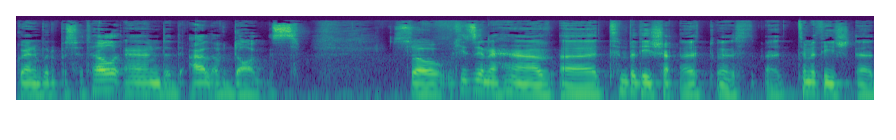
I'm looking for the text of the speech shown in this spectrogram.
Grand Budapest Hotel and The Isle of Dogs. So he's gonna have uh, Timothy Sh- uh, uh, uh, Timothy uh,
